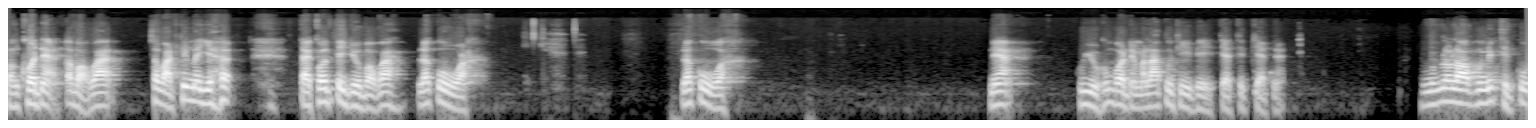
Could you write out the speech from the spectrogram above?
บางคนเนี่ยก็บอกว่าสวัสด์ขึ้นมาเยอะ แต่คนติดอยู่บอกว่า แล้วกูอะแล้วกูอะเนี่ยกูอยู่ข้างบนเนี่ยมารับกูทีดิเจ็ดสิบเจ็ดเนี่ยมึงรอรอมึงนึกถึงกู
